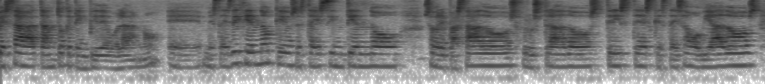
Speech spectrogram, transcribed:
pesa tanto que te impide volar, ¿no? Eh, me estáis diciendo que os estáis sintiendo sobrepasados, frustrados, tristes, que estáis agobiados,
